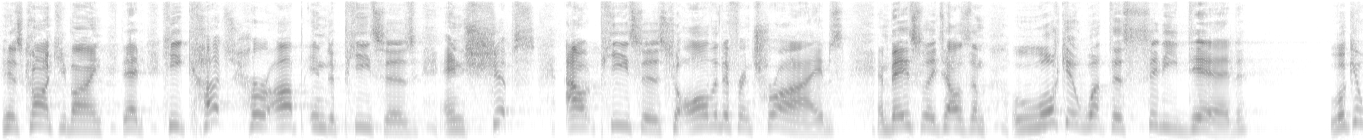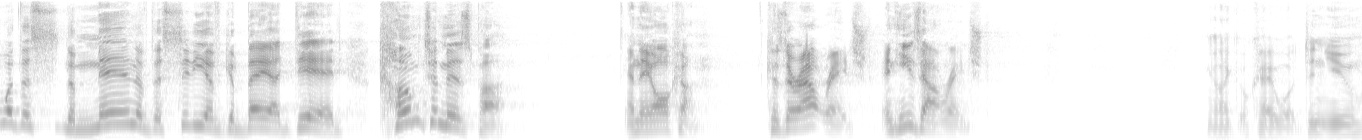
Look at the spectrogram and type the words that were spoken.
his concubine that he cuts her up into pieces and ships out pieces to all the different tribes and basically tells them, Look at what this city did. Look at what this, the men of the city of Gibeah did. Come to Mizpah. And they all come because they're outraged, and he's outraged. You're like, okay, well, didn't you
